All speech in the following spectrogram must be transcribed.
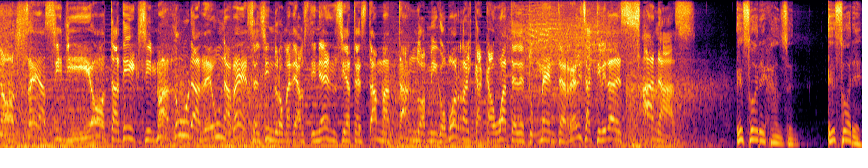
No seas idiota, Dixie. Madura de una vez. El síndrome de abstinencia te está matando, amigo. Borra el cacahuate de tu mente. Realiza actividades sanas. Eso haré, Hansen. Eso haré.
